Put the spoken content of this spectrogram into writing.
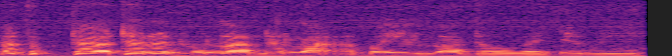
satuk ta taran hulan hala bai la do ga jami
